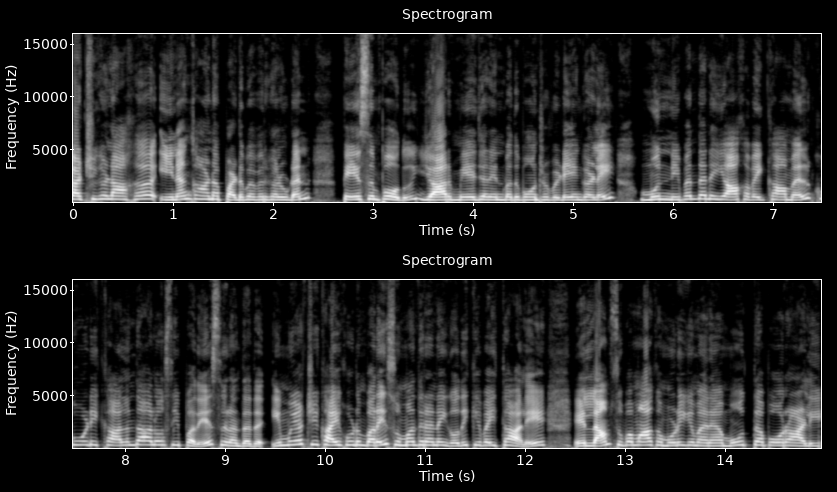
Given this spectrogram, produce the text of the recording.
கட்சிகளாக இனங்காணப்படுபவர்களுடன் பேசும்போது யார் மேஜர் என்பது போன்ற விடயங்களை முன் நிபந்தனையாக வைக்காமல் கூடி கலந்தாலோசிப்பதே சிறந்தது. இம்முயற்சி கைகூடும் வரை சுமந்திரனை ஒதுக்கி வைத்தாலே எல்லாம் சுபமாக முடியும் என மூத்த போராளி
